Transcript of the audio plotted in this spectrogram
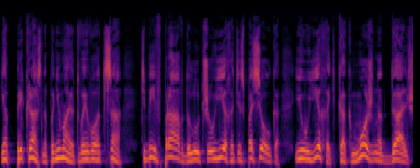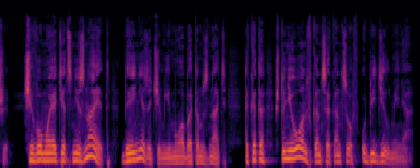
Я прекрасно понимаю твоего отца — Тебе и вправду лучше уехать из поселка и уехать как можно дальше. Чего мой отец не знает, да и незачем ему об этом знать, так это, что не он, в конце концов, убедил меня.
